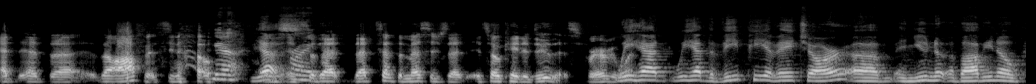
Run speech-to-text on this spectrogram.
at, at the, the office, you know. Yeah. Yes. And, and right. So that, that sent the message that it's okay to do this for everyone. We had we had the VP of HR, um, and you know, Bob, you know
